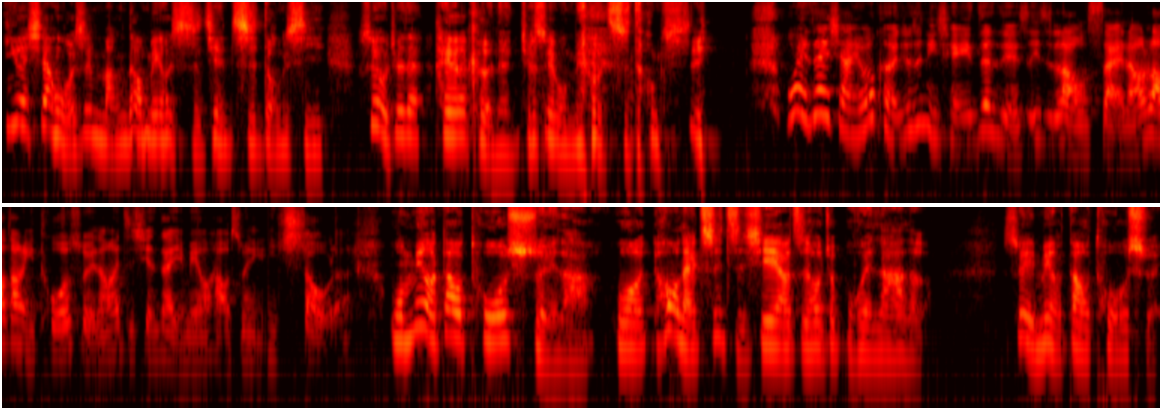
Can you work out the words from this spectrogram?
因为像我是忙到没有时间吃东西，所以我觉得还有可能就是我没有吃东西。我也在想，有没有可能就是你前一阵子也是一直落晒，然后落到你脱水，然后一直现在也没有好，所以你瘦了。我没有到脱水啦，我后来吃止泻药之后就不会拉了，所以没有到脱水。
